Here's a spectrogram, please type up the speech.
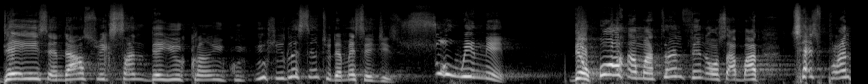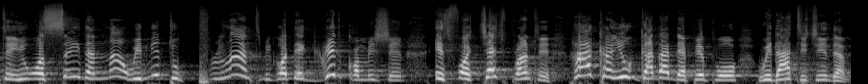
days and last week Sunday, you can you, you should listen to the messages. So winning. The whole Harmattan thing was about church planting. He was saying that now we need to plant because the Great Commission is for church planting. How can you gather the people without teaching them?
